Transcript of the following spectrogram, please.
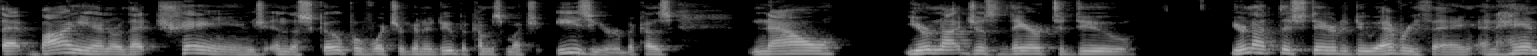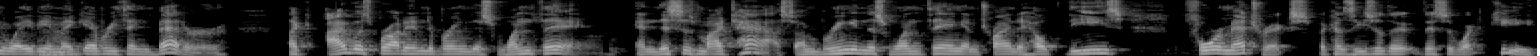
that buy-in or that change in the scope of what you're going to do becomes much easier because now you're not just there to do you're not just there to do everything and hand wavy Mhm. and make everything better like i was brought in to bring this one thing and this is my task i'm bringing this one thing and trying to help these four metrics because these are the this is what key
